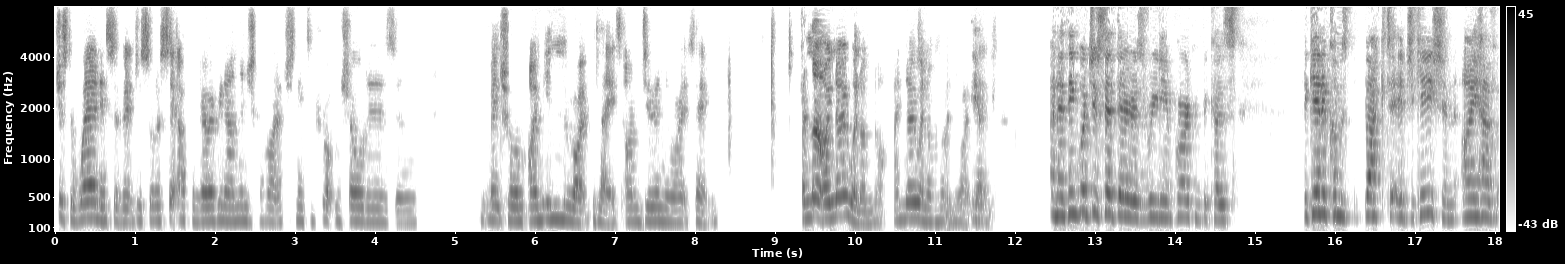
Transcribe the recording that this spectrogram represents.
just awareness of it, just sort of sit up and go every now and then, just go, right, I just need to drop my shoulders and make sure I'm in the right place, I'm doing the right thing. And that I know when I'm not. I know when I'm not in the right yeah. place. And I think what you said there is really important because, again, it comes back to education. I have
